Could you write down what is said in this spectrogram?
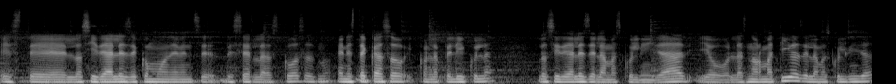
este los ideales de cómo deben de ser las cosas no en este caso con la película los ideales de la masculinidad y, o las normativas de la masculinidad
